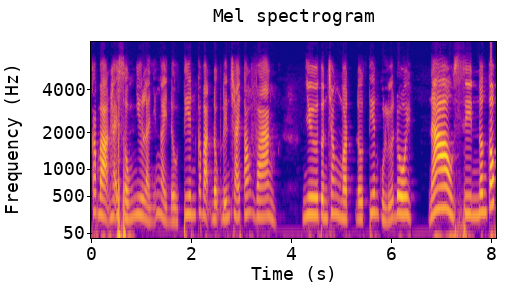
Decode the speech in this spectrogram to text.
Các bạn hãy sống như là những ngày đầu tiên các bạn động đến trái táo vàng, như tuần trăng mật đầu tiên của lứa đôi. Nào, xin nâng cốc.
